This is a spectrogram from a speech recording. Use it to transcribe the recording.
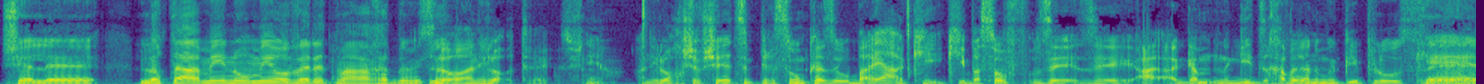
של אה, לא תאמינו מי עובדת מארחת במסעדה. לא, אני לא, תראה, שנייה, אני לא חושב שעצם פרסום כזה הוא בעיה, כי, כי בסוף זה, זה, אה, גם נגיד, זה חברנו מפי פלוס, כן, אה,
